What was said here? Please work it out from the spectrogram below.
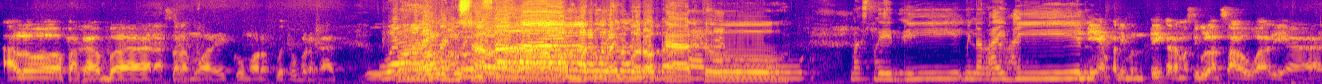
Halo, apa kabar? Assalamualaikum warahmatullahi wabarakatuh. Waalaikumsalam warahmatullahi wabarakatuh. Mas Dedi, Minal Aidin. Ini yang paling penting karena masih bulan Sawal ya.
